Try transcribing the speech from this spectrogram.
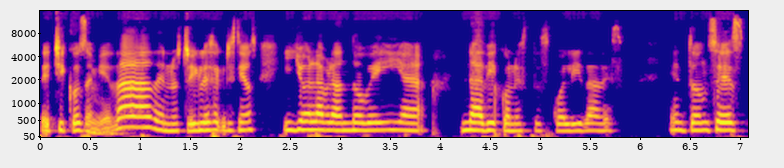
de, chicos de mi edad, de nuestra iglesia cristianos, y yo la verdad no veía nadie con estas cualidades. Entonces,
